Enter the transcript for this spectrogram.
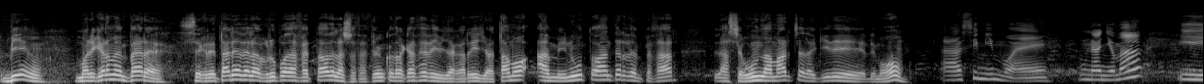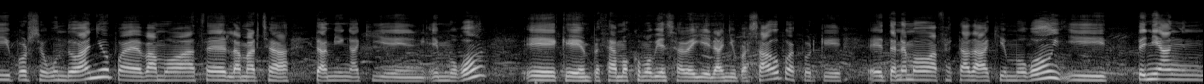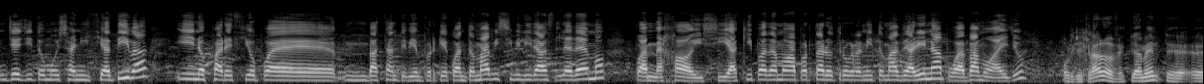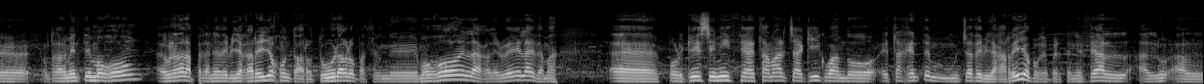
Bien, Mari Carmen Pérez, secretaria de los grupos de afectados de la Asociación contra el Cáncer de Villagarrillo. Estamos a minutos antes de empezar la segunda marcha de aquí de, Mogón. Así mismo es, un año más y por segundo año pues vamos a hacer la marcha también aquí en Mogón eh, que empezamos, como bien sabéis, el año pasado, pues porque eh, tenemos afectadas aquí en Mogón y tenían Yeyito muy esa iniciativa y nos pareció pues bastante bien, porque cuanto más visibilidad le demos, pues mejor. Y si aquí podemos aportar otro granito más de arena, pues vamos a ello. Porque claro, efectivamente, eh, realmente Mogón es una de las pedanías de Villagarrillo junto a Rotura, agrupación de Mogón, la Galeruela y demás. Eh, ¿Por qué se inicia esta marcha aquí cuando esta gente, muchas de Villagarrillo, porque pertenece al,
